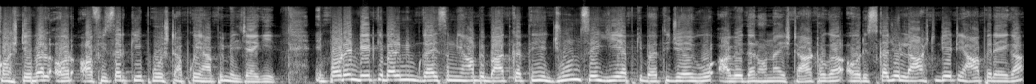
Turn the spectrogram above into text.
कांस्टेबल और ऑफिसर की पोस्ट आपको यहाँ पे मिल जाएगी। इंपॉर्टेंट डेट के बारे में गाइस हम यहाँ पे बात करते हैं। जून से ये आपकी भर्ती जो है वो आवेदन होना स्टार्ट होगा और इसका जो लास्ट डेट यहाँ पे रहेगा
